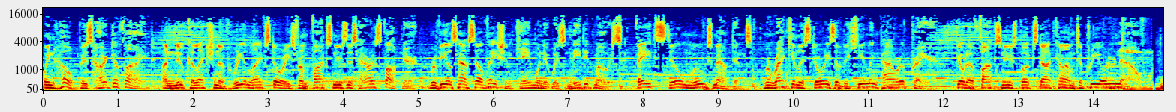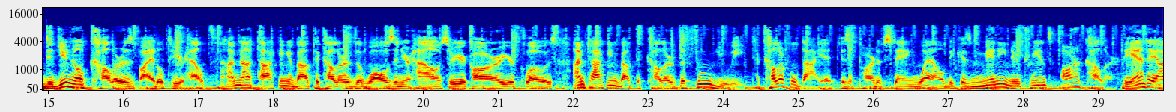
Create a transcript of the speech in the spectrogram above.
When hope is hard to find, a new collection of real life stories from Fox News' Harris Faulkner reveals how salvation came when it was needed most. Faith still moves mountains. Miraculous stories of the healing power of prayer. Go to foxnewsbooks.com to pre order now. Did you know color is vital to your health? I'm not talking about the color of the walls in your house or your car or your clothes. I'm talking about the color of the food you eat. A colorful diet is a part of staying well because many nutrients are color. The antioxidant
